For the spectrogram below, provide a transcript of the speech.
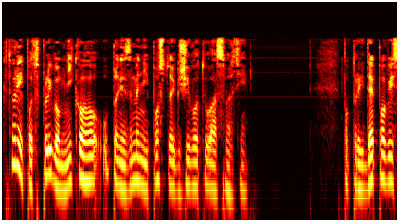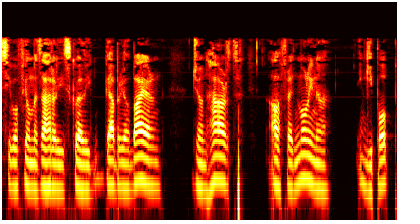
ktorý pod vplyvom nikoho úplne zmení postoj k životu a smrti. Popri Depovi si vo filme zahrali skvelý Gabriel Byrne, John Hart, Alfred Molina, Iggy Pop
